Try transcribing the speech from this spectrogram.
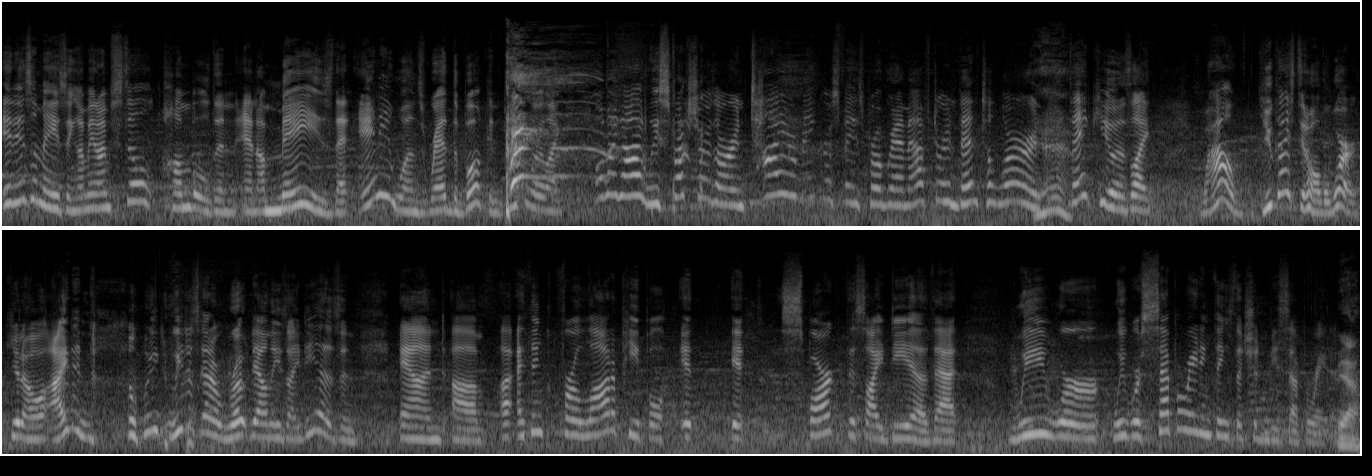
it is amazing. I mean, I'm still humbled and, and amazed that anyone's read the book and people are like, oh my God, we structured our entire Makerspace program after Invent to Learn. Yeah. Thank you. It's like, wow, you guys did all the work. You know, I didn't, we, we just kind of wrote down these ideas. And, and um, I I think for a lot of people, it, it sparked this idea that we were, we were separating things that shouldn't be separated Yeah.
